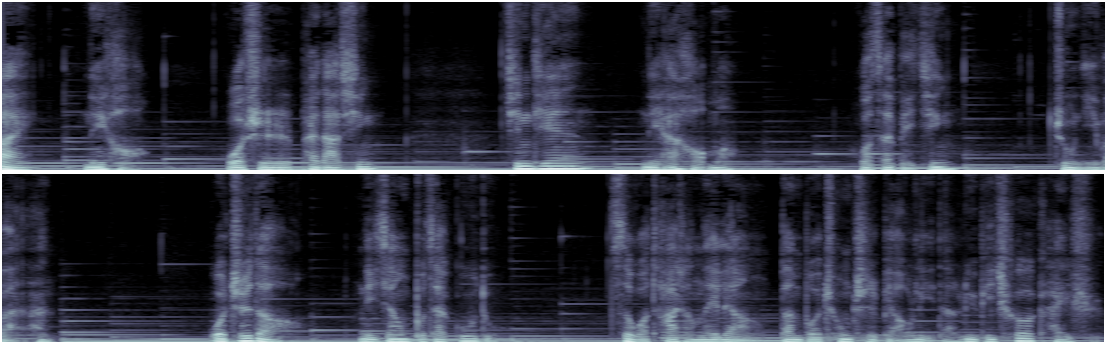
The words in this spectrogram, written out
嗨，你好，我是派大星。今天你还好吗？我在北京，祝你晚安。我知道你将不再孤独。自我踏上那辆斑驳充斥表里的绿皮车开始，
